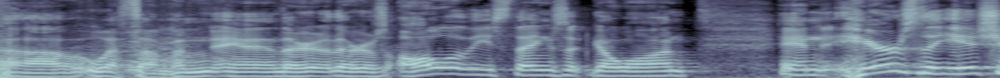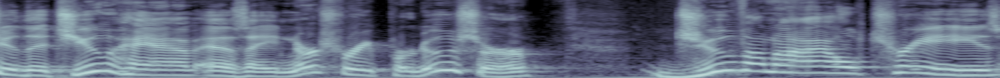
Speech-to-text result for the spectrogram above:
uh, with them. And, and there, there's all of these things that go on. And here's the issue that you have as a nursery producer juvenile trees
